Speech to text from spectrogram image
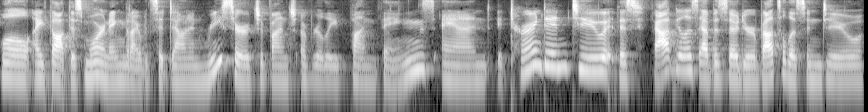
Well, I thought this morning that I would sit down and research a bunch of really fun things. And it turned into this fabulous episode you're about to listen to.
